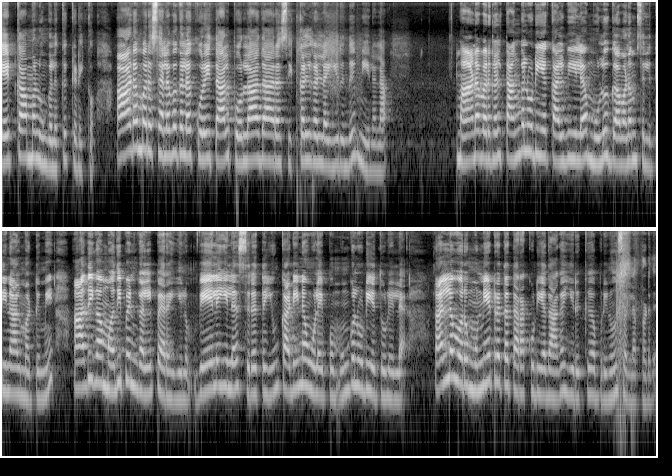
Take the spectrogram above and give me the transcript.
கேட்காமல் உங்களுக்கு கிடைக்கும். ஆடம்பர செலவுகளை குறைத்தால் பொருளாதார சிக்கல்களில் இருந்து மீளலாம். மாணவர்கள் தங்களுடைய கல்வியில் முழு கவனம் செலுத்தினால் மட்டுமே அதிக மதிப்பெண்கள் பெற இயலும் வேலையில் சிரத்தையும் கடின உழைப்பும் உங்களுடைய தொழிலில் நல்ல ஒரு முன்னேற்றத்தை தரக்கூடியதாக இருக்குது அப்படின்னு சொல்லப்படுது.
